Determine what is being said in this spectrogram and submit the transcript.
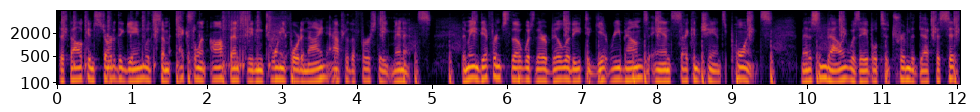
The Falcons started the game with some excellent offense, leading 24 to 9 after the first 8 minutes. The main difference though was their ability to get rebounds and second chance points. Medicine Valley was able to trim the deficit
